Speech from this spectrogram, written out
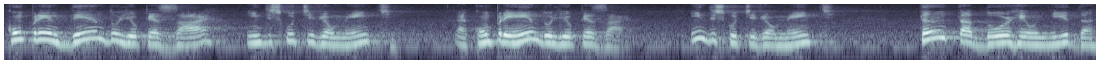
Compreendendo-lhe o pesar, indiscutivelmente, é, compreendo-lhe o pesar. Indiscutivelmente, tanta dor reunida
